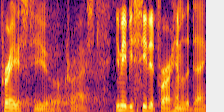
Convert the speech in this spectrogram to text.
Praise to you, O Christ. You may be seated for our hymn of the day.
